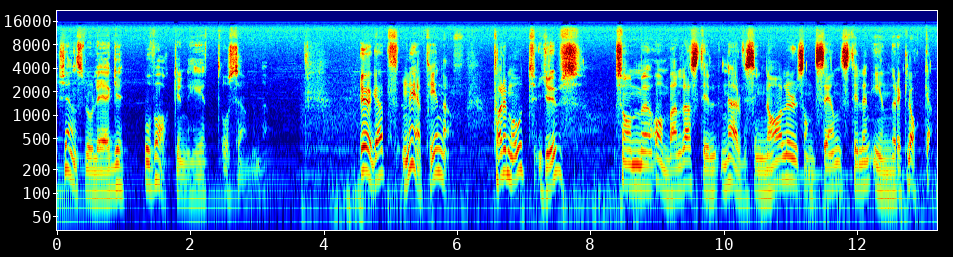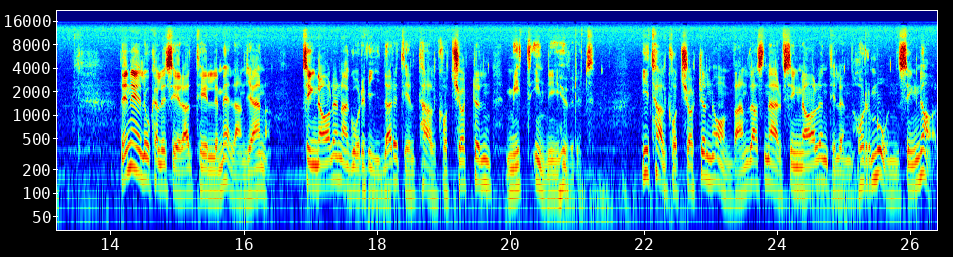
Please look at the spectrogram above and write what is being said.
känsloläge och vakenhet och sömn. Ögats näthinna tar emot ljus som omvandlas till nervsignaler som sänds till en inre klocka. Den är lokaliserad till mellanhjärnan. Signalerna går vidare till tallkottkörteln mitt inne i huvudet. I tallkottkörteln omvandlas nervsignalen till en hormonsignal.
